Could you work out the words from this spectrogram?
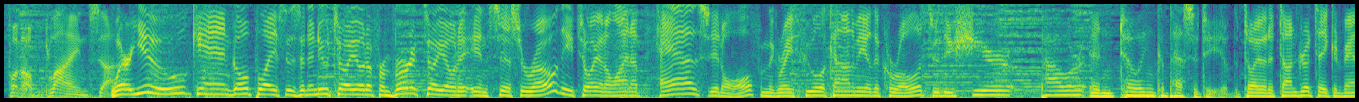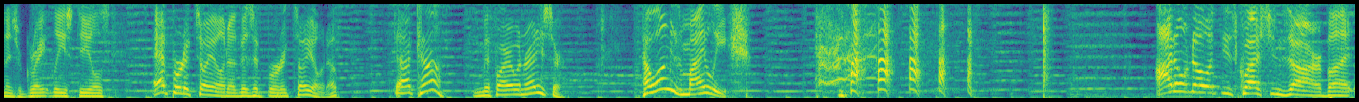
for the blind side. Where you can go places in a new Toyota from Burdick Toyota in Cicero. The Toyota lineup has it all from the great fuel economy of the Corolla to the sheer power and towing capacity of the Toyota Tundra. Take advantage of great lease deals at Burdick Toyota. Visit burdicktoyota.com. You may fire when ready, sir. How long is my leash? I don't know what these questions are, but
